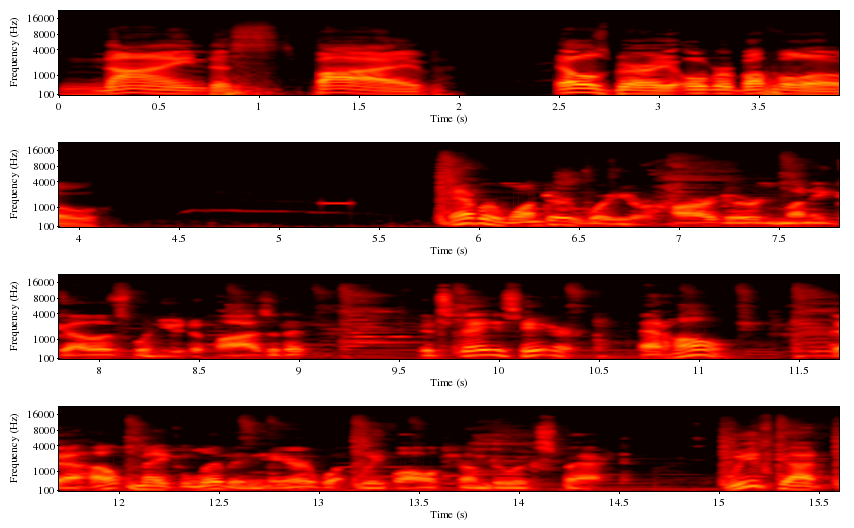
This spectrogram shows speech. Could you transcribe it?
nine to five. Elsberry over Buffalo. Ever wonder where your hard earned money goes when you deposit it? It stays here, at home, to help make living here what we've all come to expect. We've got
